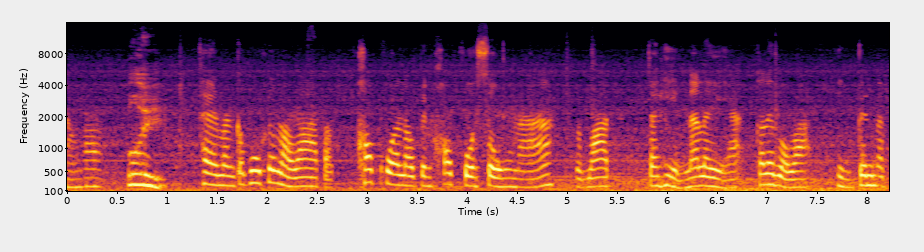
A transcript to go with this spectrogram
ทั้งห้อง โอ้ยแฟนมันก็พูดขึ้นมาว่าแบบครอบครัวเราเป็นครอบครัวทรงนะ แบบว่าจะเห็นอะไรอย่างเงี้ยก็เลยบอกว่าเห็นเป็นแบบ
